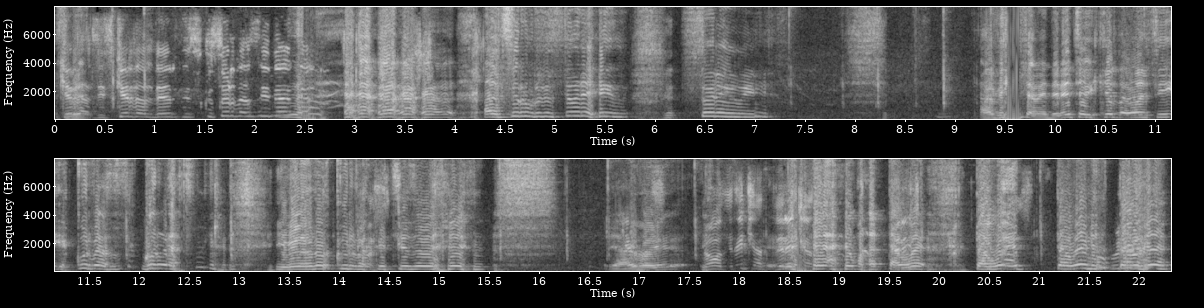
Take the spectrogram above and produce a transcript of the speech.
Izquierdas, izquierdas, de, de, zurdas, y. Al sur. Sorry, güey. Avísame, derecha o izquierda, voy a decir, curvas, curvas. Y veo dos curvas, coches. Ya, ahí voy. No, derecha, derecha. está bueno, está bueno, está bueno.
